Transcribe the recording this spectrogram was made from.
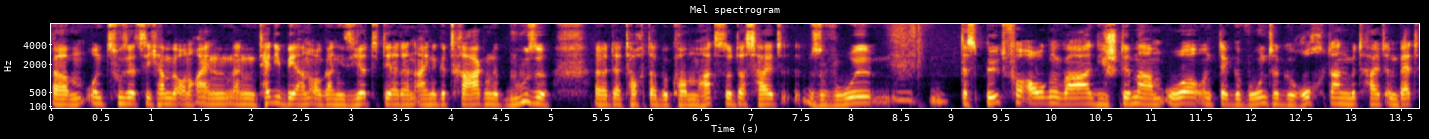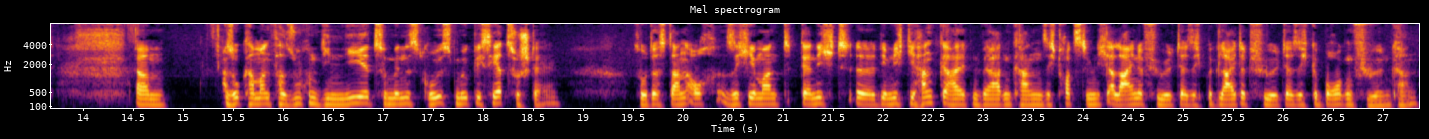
Ähm, und zusätzlich haben wir auch noch einen, einen Teddybären organisiert, der dann eine getragene Bluse äh, der Tochter bekommen hat, so dass halt sowohl das Bild vor Augen war, die Stimme am Ohr und der gewohnte Geruch dann mit halt im Bett. Ähm, so kann man versuchen, die Nähe zumindest größtmöglichst herzustellen so dass dann auch sich jemand, der nicht, äh, dem nicht die Hand gehalten werden kann, sich trotzdem nicht alleine fühlt, der sich begleitet fühlt, der sich geborgen fühlen kann.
